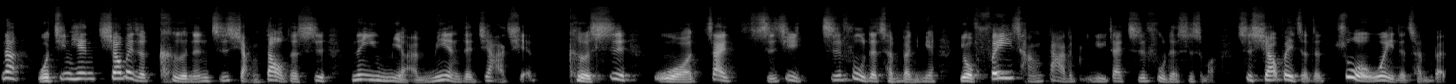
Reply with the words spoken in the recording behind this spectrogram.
那我今天消费者可能只想到的是那一碗面的价钱，可是我在实际支付的成本里面，有非常大的比例在支付的是什么？是消费者的座位的成本。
